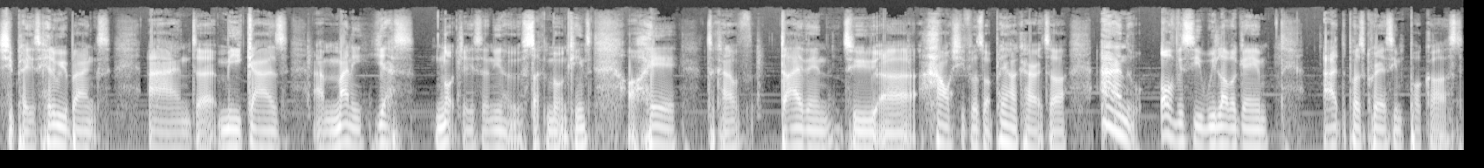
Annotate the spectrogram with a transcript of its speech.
She plays Hilary Banks, and uh, me, Gaz, and Manny. Yes, not Jason. You know, stuck in Milton Keynes are here to kind of dive into uh, how she feels about playing her character, and obviously we love a game at the Post Credit Scene podcast,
